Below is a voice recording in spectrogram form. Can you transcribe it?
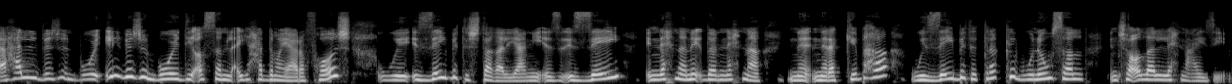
هل ال vision board إيه ال vision board دي أصلا لأي حد ما يعرفهاش وإزاي بتشتغل يعني. إزاي إن إحنا نقدر إن إحنا. نركبها وإزاي بتتركب ونوصل إن شاء الله اللي إحنا عايزينه.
